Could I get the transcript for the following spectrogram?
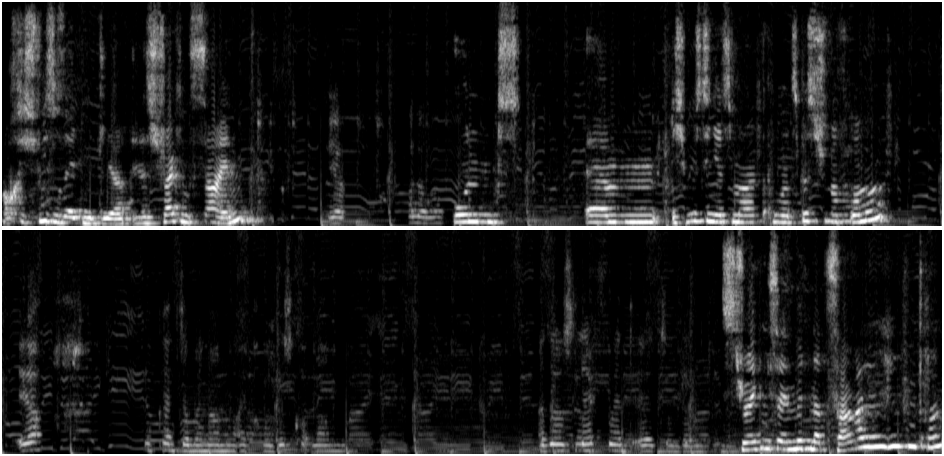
Ach, ich spiele so selten mit dir. Äh, Striking Sign. Ja, hallo. Und ähm, ich müsste ihn jetzt mal kurz. Bist du schon auf Rommel? Ja. Du kennst ja meinen Namen einfach mal Discord-Namen. Also das Left Friend Ads und dann Striking Sign mit einer Zahl hinten dran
